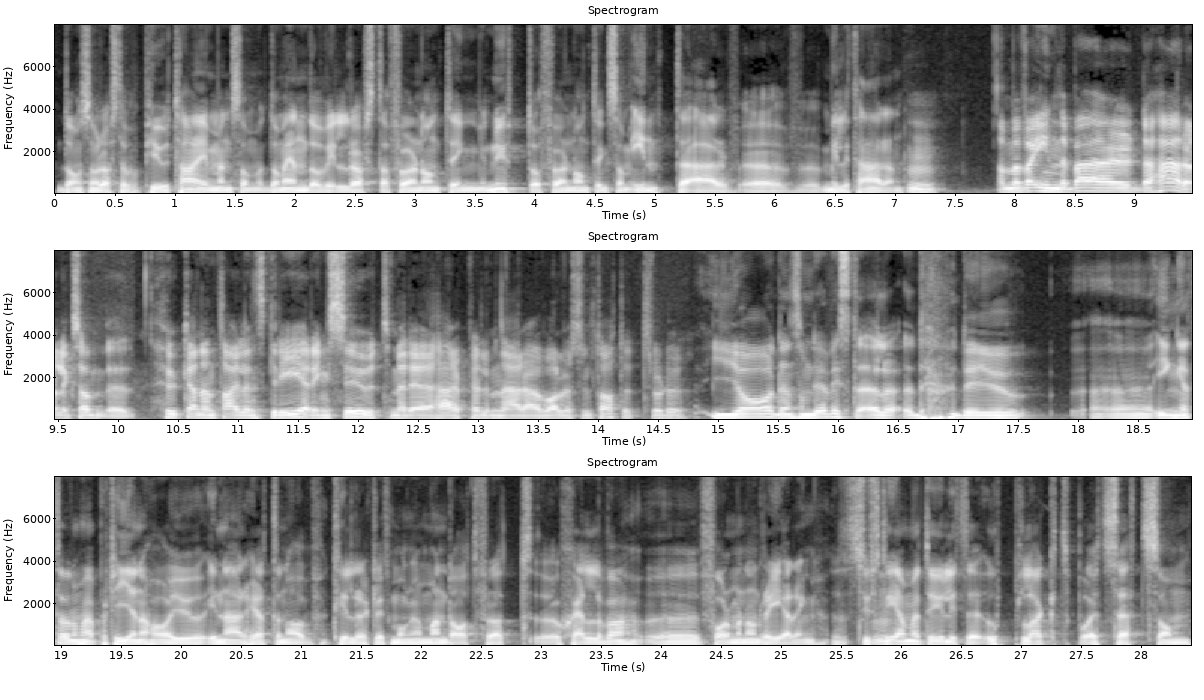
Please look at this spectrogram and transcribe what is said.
de som röstar på Pewtime, men som de ändå vill rösta för någonting nytt och för någonting som inte är militären. Mm. Ja, men vad innebär det här då? Liksom, hur kan en thailändsk regering se ut med det här preliminära valresultatet, tror du? Ja, den som det visste. Eller, det är ju... Uh, inget av de här partierna har ju i närheten av tillräckligt många mandat för att uh, själva uh, forma någon regering. Systemet är ju lite upplagt på ett sätt som,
